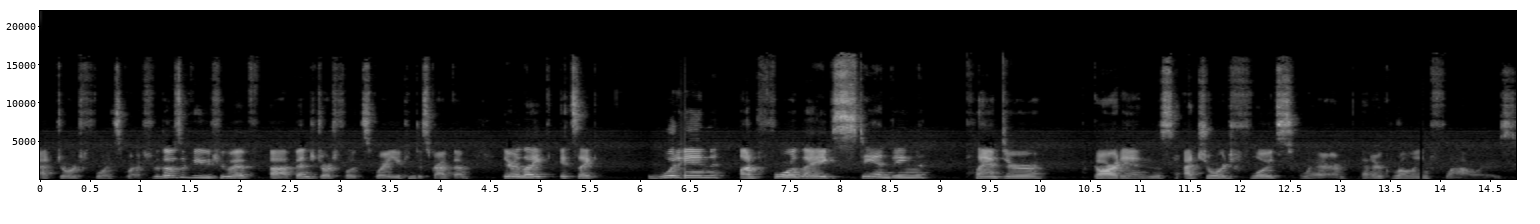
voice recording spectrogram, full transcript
at George Floyd Square? For those of you who have uh, been to George Floyd Square, you can describe them. They're like, it's like wooden, on four legs, standing planter gardens at George Floyd Square that are growing flowers.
